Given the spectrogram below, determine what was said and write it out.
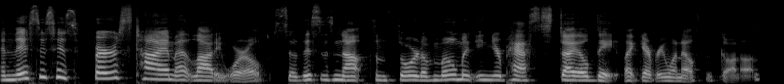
And this is his first time at Lotte World. So this is not some sort of moment in your past style date like everyone else has gone on.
